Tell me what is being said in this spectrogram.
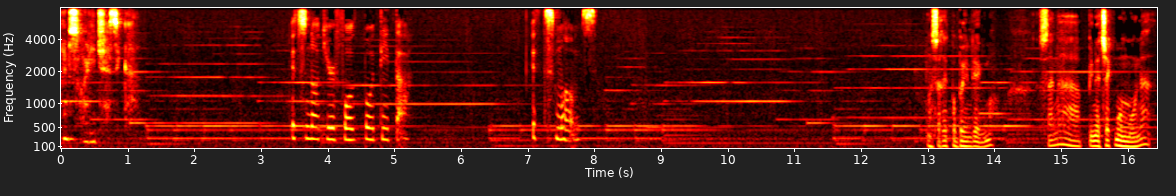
I'm sorry, Jessica. It's not your fault po, tita. It's mom's. Masakit pa ba yung leg mo? Sana pinacheck mo muna.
